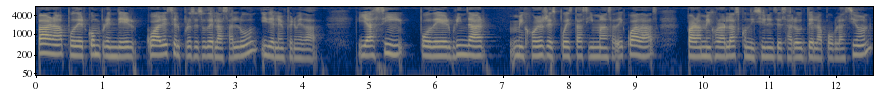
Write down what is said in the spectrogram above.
para poder comprender cuál es el proceso de la salud y de la enfermedad y así poder brindar mejores respuestas y más adecuadas para mejorar las condiciones de salud de la población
